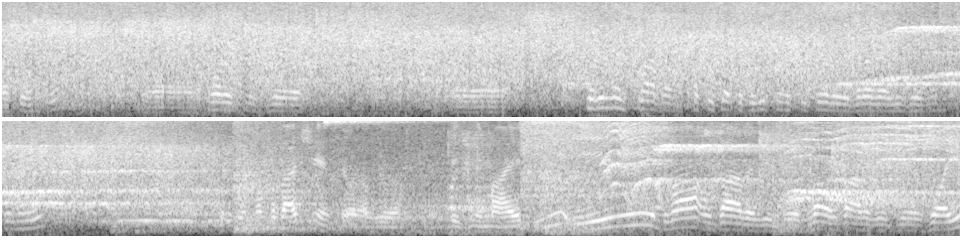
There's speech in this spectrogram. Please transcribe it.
рахунку. Е, Поруч з керівним складом факультету фізичної культури і здоров'я людини КНУ. Скакун на подачі цього разу піднімають. І, два удари від два удари від Зої.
